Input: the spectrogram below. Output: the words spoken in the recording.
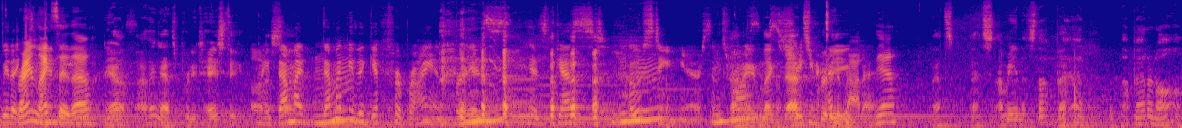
we like. Brian likes it, candy. though. Yeah, I think that's pretty tasty. Like that might that might be mm-hmm. the gift for Brian for his mm-hmm. his guest mm-hmm. hosting here since I Ross mean, like, is that's shaking her pretty- head about it. yeah. That's that's. I mean, it's not bad. Not bad at all.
